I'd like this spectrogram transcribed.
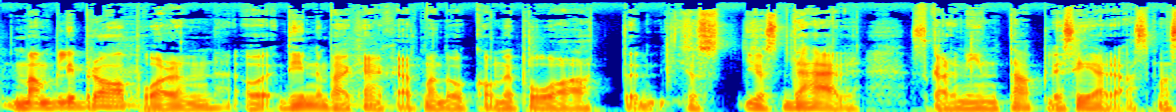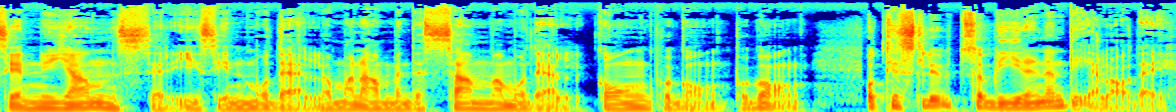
man blir bra på den och det innebär kanske att man då kommer på att just, just där ska den inte appliceras. Man ser nyanser i sin modell och man använder samma modell gång på gång på gång. Och till slut så blir den en del av dig.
